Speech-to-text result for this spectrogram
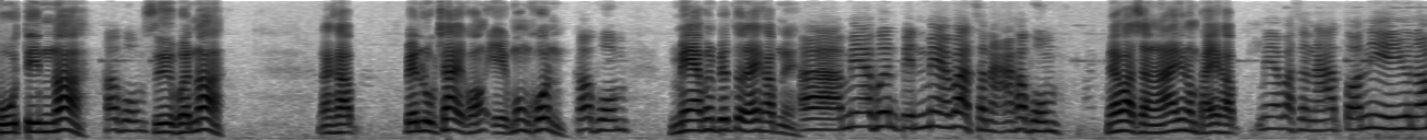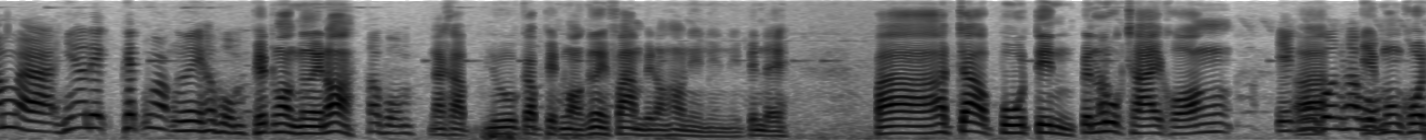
ปูตินเนาะครับผม ซื้อเพิ่นเนาะนะครับ เป็นลูกชายของเอกมงคล ครับผมแม่เพิ่นเป็นตัวไหนครับเนี่ยอ่าแม่เพื่อนเป็นแม่วาสนาครับผม แม่วาสนาอยู่น้ำไผครับแม่วาสนาตอนนี้อยู่น้ำอ่าเฮียเล็กเพชรงอกเงยครับผม เพชรงอกเงยเนาะครับผมนะครับอยู่กับเพชรงอกเงยฟาร์มพี่น้องเฮานี่นี่นี่เป็นไดปลาเจ้าปูตินเป็นลูกชายของเอกมงคลครับเอผกมมงคล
